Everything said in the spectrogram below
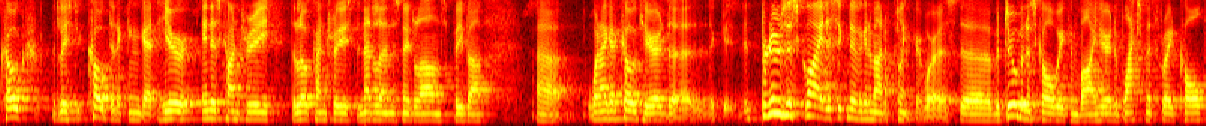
Coke, at least Coke that I can get here in this country, the Low Countries, the Netherlands, Netherlands, Pipa, uh, when I get coke here, the, the, it produces quite a significant amount of clinker, whereas the bituminous coal we can buy here, the blacksmith grade coal,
